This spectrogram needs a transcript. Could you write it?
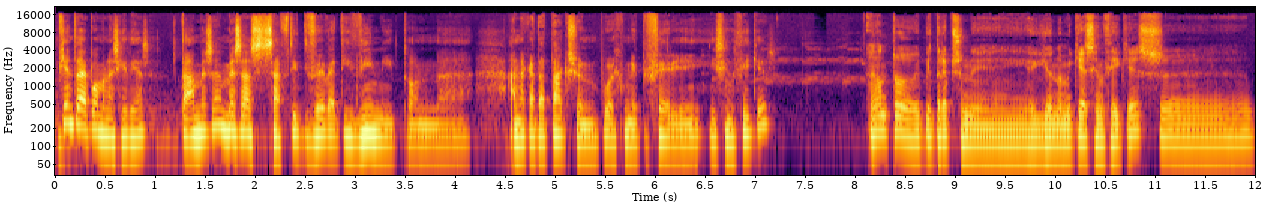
Ποια είναι τα επόμενα σχέδια σας, τα άμεσα, μέσα σε αυτή τη βέβαια τη δίνη των ε, ανακατατάξεων που έχουν επιφέρει οι συνθήκες; Αν το επιτρέψουν οι υγειονομικές συνθήκες, ε,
